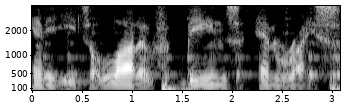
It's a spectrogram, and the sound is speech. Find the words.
and he eats a lot of beans and rice.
